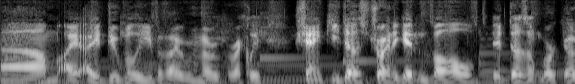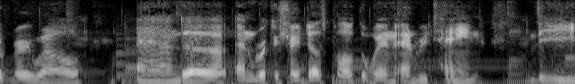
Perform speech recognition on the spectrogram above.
um, I, I, do believe, if I remember correctly, Shanky does try to get involved. It doesn't work out very well, and uh, and Ricochet does pull out the win and retain the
